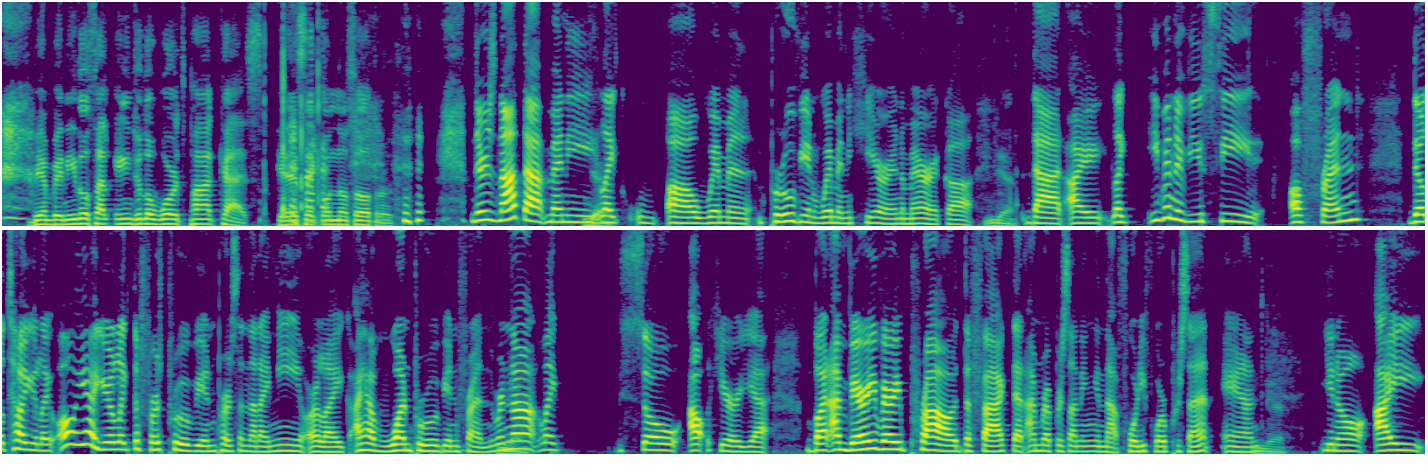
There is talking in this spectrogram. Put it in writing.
bienvenidos al Angel of Words podcast. Quédese con nosotros. there's not that many Yeah. like uh, women, Peruvian women here in America. Yeah. That I like. Even if you see a friend, they'll tell you like, "Oh yeah, you're like the first Peruvian person that I meet," or like, "I have one Peruvian friend." We're not like so out here yet, but I'm very very proud the fact that I'm representing in that 44% and Yeah. You know, I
